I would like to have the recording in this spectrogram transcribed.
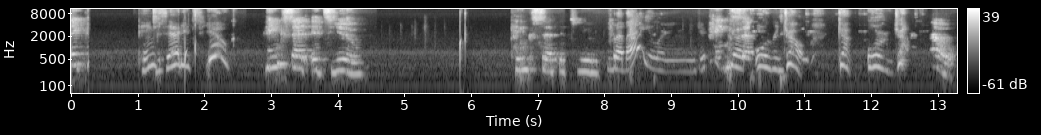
Say, Pink said it's you. Pink said it's you. Pink said it's you. Bye bye, orange. Pink said orange out. Get orange out. no.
